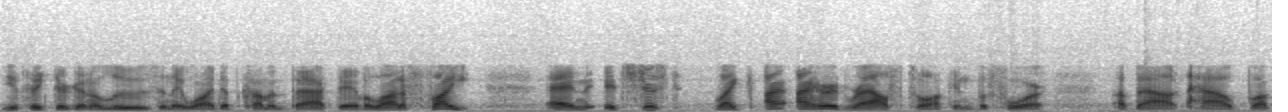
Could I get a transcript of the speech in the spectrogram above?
you think they're going to lose, and they wind up coming back. They have a lot of fight, and it's just like I, I heard Ralph talking before about how Buck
